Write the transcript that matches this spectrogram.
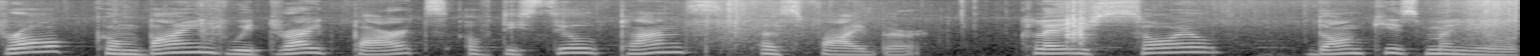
Straw combined with dried parts of distilled plants as fiber, clayish soil, donkey's manure,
